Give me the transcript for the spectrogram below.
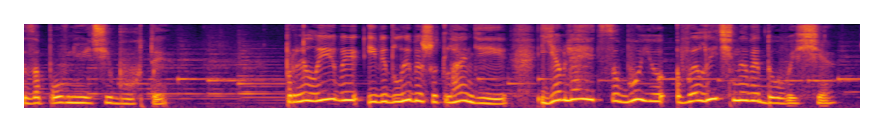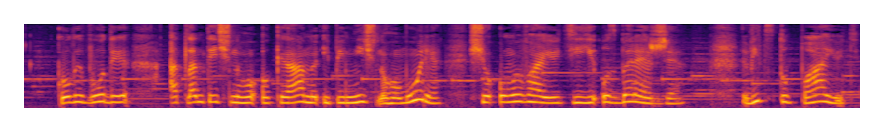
заповнюючи бухти. Приливи і відливи Шотландії являють собою величне видовище, коли води Атлантичного океану і Північного моря, що омивають її узбережжя, відступають,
